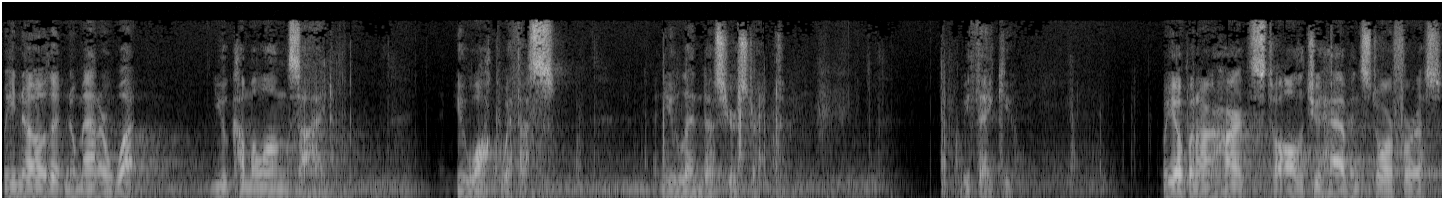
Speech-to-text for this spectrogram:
We know that no matter what, you come alongside, you walk with us, and you lend us your strength. We thank you. We open our hearts to all that you have in store for us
